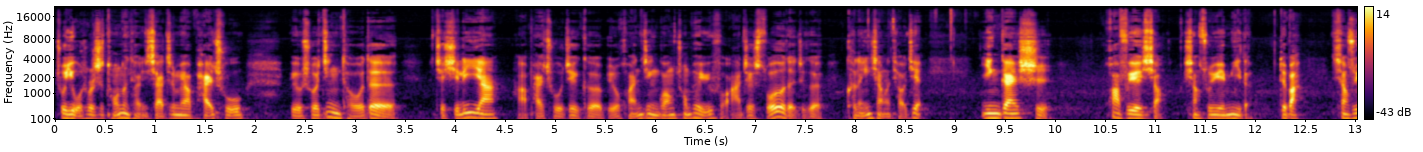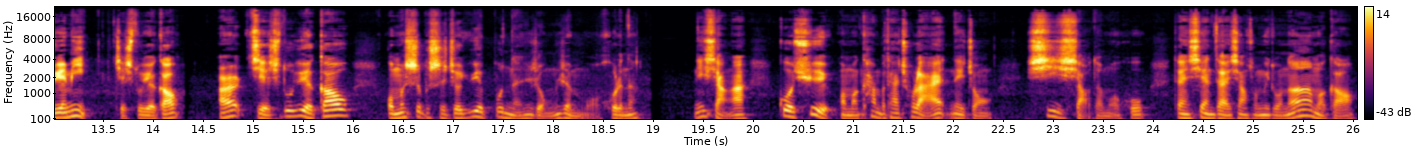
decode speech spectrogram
注意我说的是同等条件下，这里面要排除，比如说镜头的解析力呀，啊，排除这个比如环境光充沛与否啊，这所有的这个可能影响的条件，应该是画幅越小，像素越密的，对吧？像素越密，解析度越高，而解析度越高，我们是不是就越不能容忍模糊了呢？你想啊，过去我们看不太出来那种细小的模糊，但现在像素密度那么高，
